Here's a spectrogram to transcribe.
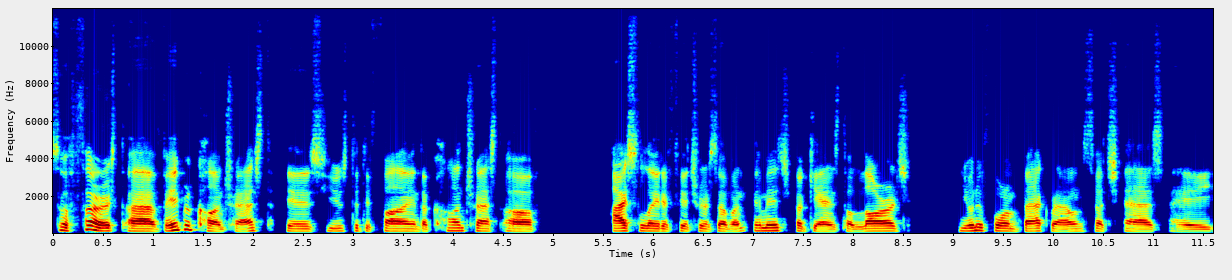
So first, uh, Weber contrast is used to define the contrast of isolated features of an image against a large uniform background such as a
